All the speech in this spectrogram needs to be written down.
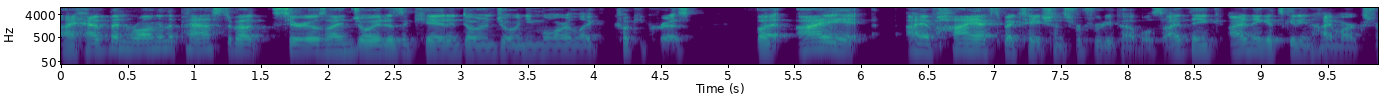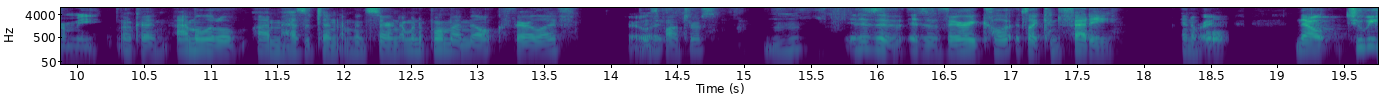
I have been wrong in the past about cereals I enjoyed as a kid and don't enjoy anymore, like Cookie Crisp. But I I have high expectations for Fruity Pebbles. I think I think it's getting high marks from me. Okay, I'm a little, I'm hesitant. I'm concerned. I'm gonna pour my milk. Fairlife, Fairlife. sponsor us. Mhm. It is a, it's a very color. It's like confetti in a Right. bowl. Now, to be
